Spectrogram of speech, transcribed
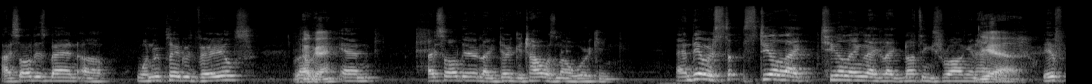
i saw this band uh, when we played with varials like, Okay. and i saw their like their guitar was not working and they were st- still like chilling like like nothing's wrong and. Yeah. if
